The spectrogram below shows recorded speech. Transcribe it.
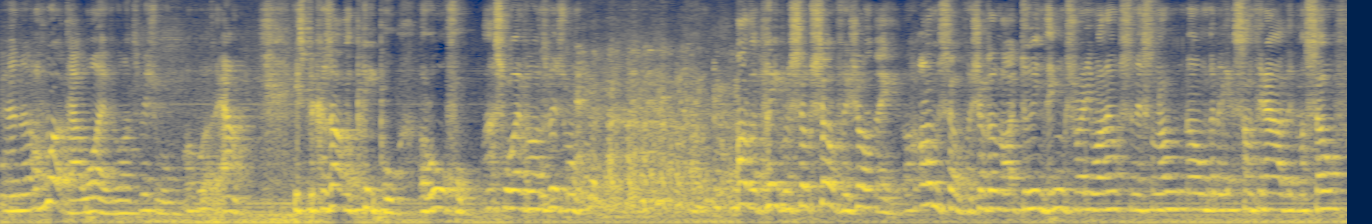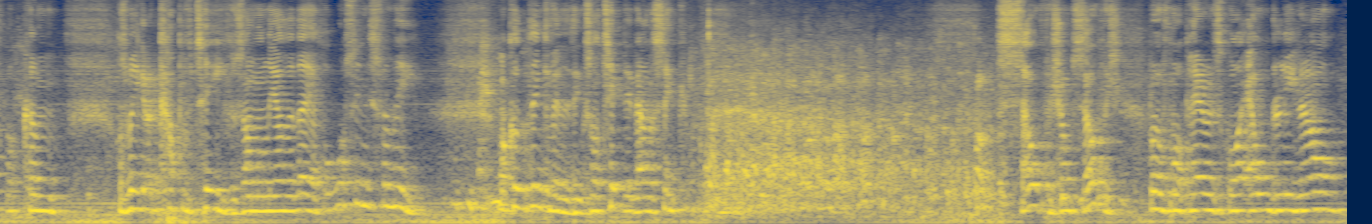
And uh, I've worked out why everyone's miserable. I've worked it out. It's because other people are awful. That's why everyone's miserable. other people are so selfish, aren't they? I'm selfish. I don't like doing things for anyone else unless I know, know I'm going to get something out of it myself. Like, um, I was making a cup of tea for someone the other day. I thought, what's in this for me? I couldn't think of anything, so I tipped it down the sink. selfish, I'm selfish. Both my parents are quite elderly now.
